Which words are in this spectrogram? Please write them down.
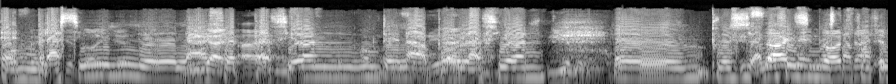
en, Brasil, eh, la aceptación de la población, eh, pues a veces no está fácil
